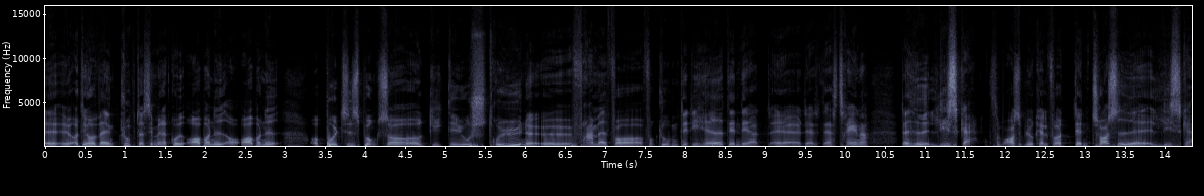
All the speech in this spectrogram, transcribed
Øh, øh og det har været en klub, der simpelthen er gået op og ned og op og ned, og på et tidspunkt så gik det jo strygende øh, fremad for, for klubben, det de havde den der, øh, deres, deres træner, der hed Liska, som også blev kaldt for den tossede øh, Liska.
